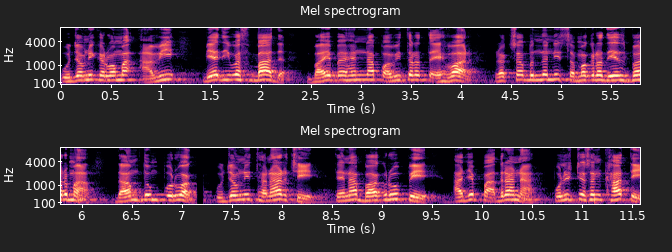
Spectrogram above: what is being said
ઉજવણી કરવામાં આવી. બે દિવસ બાદ ભાઈ બહેનના પવિત્ર તહેવાર રક્ષાબંધનની સમગ્ર દેશભરમાં ધામધૂમપૂર્વક ઉજવણી થનાર છે. તેના ભાગરૂપે આજે પાદરાના પોલીસ સ્ટેશન ખાતે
